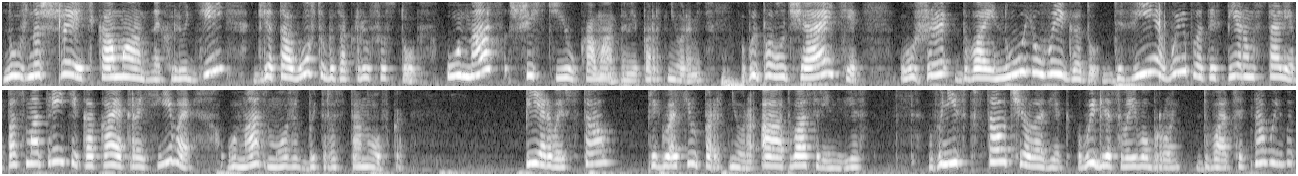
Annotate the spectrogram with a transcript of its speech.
нужно 6 командных людей для того, чтобы закрылся стол. У нас с шестью командными партнерами вы получаете уже двойную выгоду. Две выплаты в первом столе. Посмотрите, какая красивая у нас может быть расстановка. Первый встал, пригласил партнера, а от вас реинвест. Вниз встал человек, вы для своего бронь 20 на вывод.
